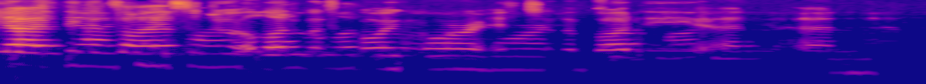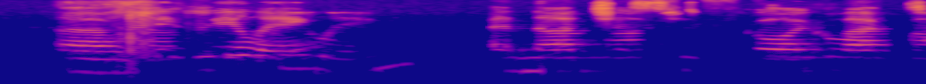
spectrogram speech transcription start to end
Yeah, I think it all has to do a lot with going more into the body and and um, the feeling, and not just going back to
